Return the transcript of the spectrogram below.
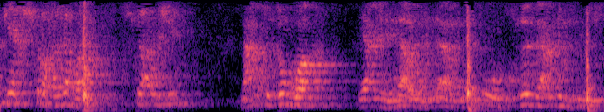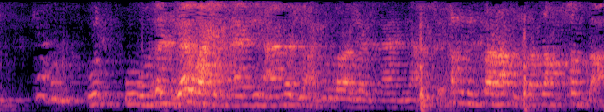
لك يخسروا حاجة خسروا على شيء نعم تدوق يعني هنا وهنا وهنا وخسروا عندهم فلوس وجاء واحد من عندنا عمز واحد من المراجعات من عندنا عمز يخلوا البرهق البرهق مصدع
